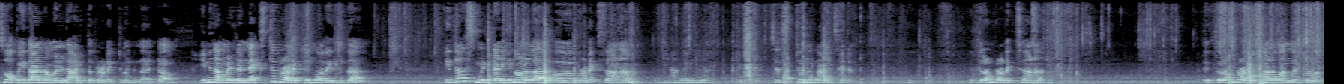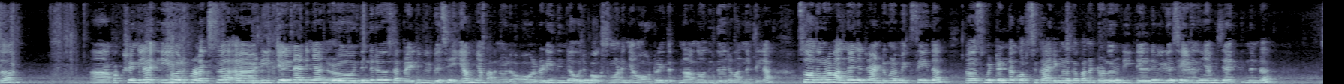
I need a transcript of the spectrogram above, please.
സോ അപ്പൊ ഇതാണ് നമ്മളുടെ അടുത്ത പ്രോഡക്റ്റ് വരുന്നത് കേട്ടോ ഇനി നമ്മളുടെ നെക്സ്റ്റ് പ്രോഡക്റ്റ് എന്ന് പറയുന്നത് ഇത് സ്മിട്ടണിൽ നിന്നുള്ള പ്രൊഡക്ട്സ് ആണ്. ഞാൻ ജസ്റ്റ് ഒന്ന് കാണിച്ചു തരാം. ഇത്രയും പ്രൊഡക്ട്സ് ആണ്. ഇത്രയും പ്രൊഡക്ട്സ് ആണ് വന്നിട്ടുള്ളത്. പക്ഷേങ്കിൽ ഈ ഒരു പ്രൊഡക്ട്സ് ഡീറ്റെയിൽഡ് ആയിട്ട് ഞാൻ ഇതിന്റെ ഒരു സെപ്പറേറ്റ് വീഡിയോ ചെയ്യാം. ഞാൻ പറഞ്ഞല്ലോ ഓൾറെഡി ഇതിന്റെ ഒരു ബോക്സും കൂടെ ഞാൻ ഓർഡർ ചെയ്തിട്ടുണ്ടായിരുന്നു. അത് ഇതുവരെ വന്നിട്ടില്ല. സോ അതും കൂടെ വന്നു കഴിഞ്ഞിട്ട് രണ്ടും കൂടെ മിക്സ് ചെയ്ത് സ്മിട്ടന്റെ കുറച്ച് കാര്യങ്ങളൊക്കെ പറഞ്ഞിട്ടുള്ള ഒരു ഡീറ്റെയിൽഡ് വീഡിയോ ചെയ്യണമെന്ന് ഞാൻ വിചാരിക്കുന്നുണ്ട്.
